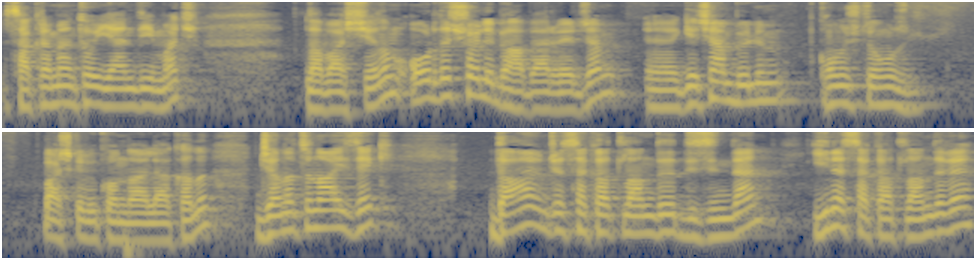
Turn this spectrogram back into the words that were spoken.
Sacramento'yu yendiği maçla başlayalım. Orada şöyle bir haber vereceğim. E, geçen bölüm konuştuğumuz başka bir konuyla alakalı. Jonathan Isaac daha önce sakatlandığı dizinden yine sakatlandı ve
